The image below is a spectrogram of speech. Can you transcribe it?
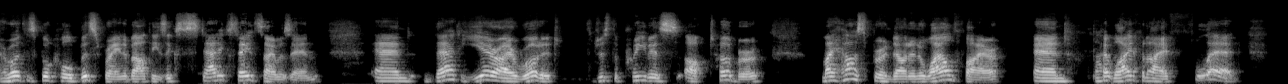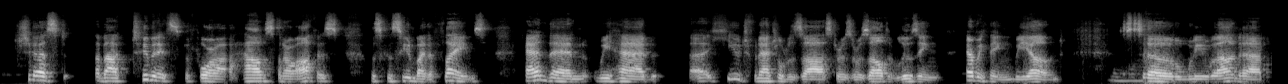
I wrote this book called Bliss Brain about these ecstatic states I was in. And that year I wrote it, just the previous October, my house burned down in a wildfire, and my wife and I fled just about two minutes before our house and our office was consumed by the flames. And then we had a huge financial disaster as a result of losing everything we owned. Mm-hmm. So we wound up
